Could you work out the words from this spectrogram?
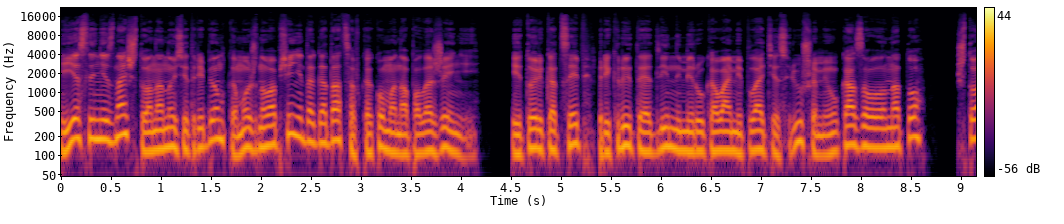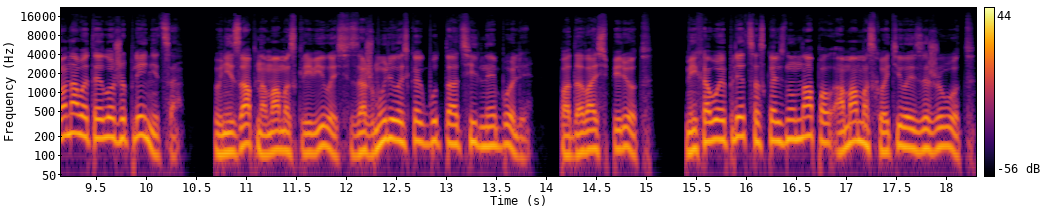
И если не знать, что она носит ребенка, можно вообще не догадаться, в каком она положении. И только цепь, прикрытая длинными рукавами платья с рюшами, указывала на то, что она в этой ложе пленница. Внезапно мама скривилась, зажмурилась как будто от сильной боли. Подалась вперед. Меховой плед соскользнул на пол, а мама схватилась за живот.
